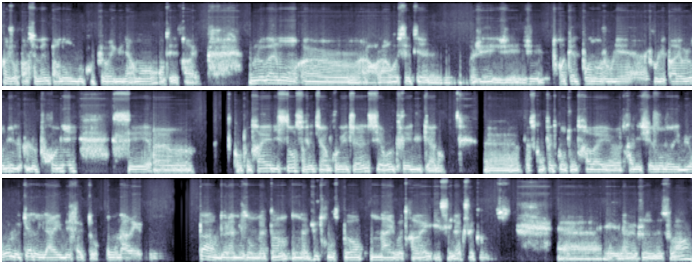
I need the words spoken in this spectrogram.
un jour par semaine, pardon, ou beaucoup plus régulièrement en télétravail. Globalement, euh, alors la recette, j'ai trois quatre points dont je voulais, je voulais parler aujourd'hui. Le, premier, c'est quand on travaille à distance, en fait, il y a un premier challenge, c'est recréer du cadre. Parce qu'en fait, quand on travaille traditionnellement dans les bureaux, le cadre, il arrive de facto. On arrive, part de la maison le matin, on a du transport, on arrive au travail et c'est là que ça commence. Euh, et la même chose le soir.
